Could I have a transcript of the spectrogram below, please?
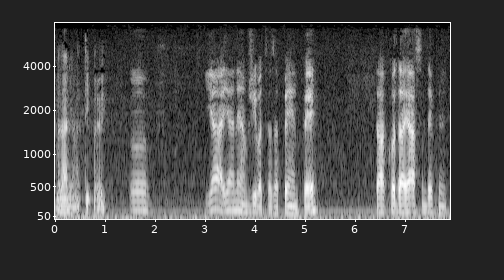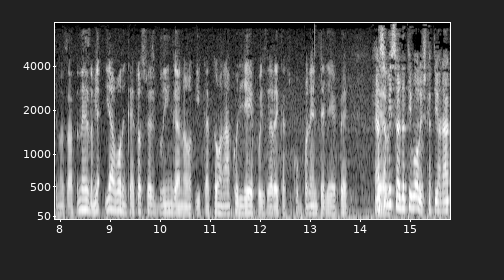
Daniela, ti prvi. Uh, ja, ja nemam živaca za PNP, tako da ja sam definitivno zato. Ne znam, ja, ja volim kad je to sve zblingano i kad to onako lijepo izgleda i kad su komponente lijepe. Ja sam mislio da ti voliš kad ti onak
